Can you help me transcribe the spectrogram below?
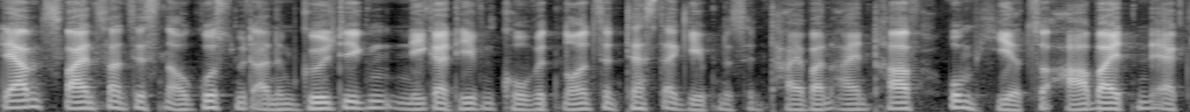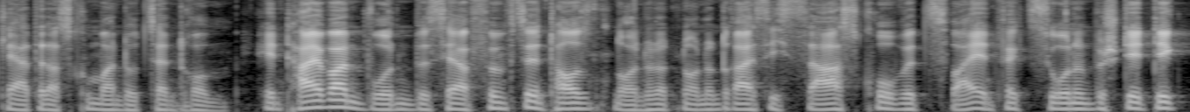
der am 22. August mit einem gültigen negativen Covid-19-Testergebnis in Taiwan eintraf, um hier zu arbeiten, erklärte das Kommandozentrum. In Taiwan wurden bisher 15.939 SARS-CoV-2-Infektionen bestätigt,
